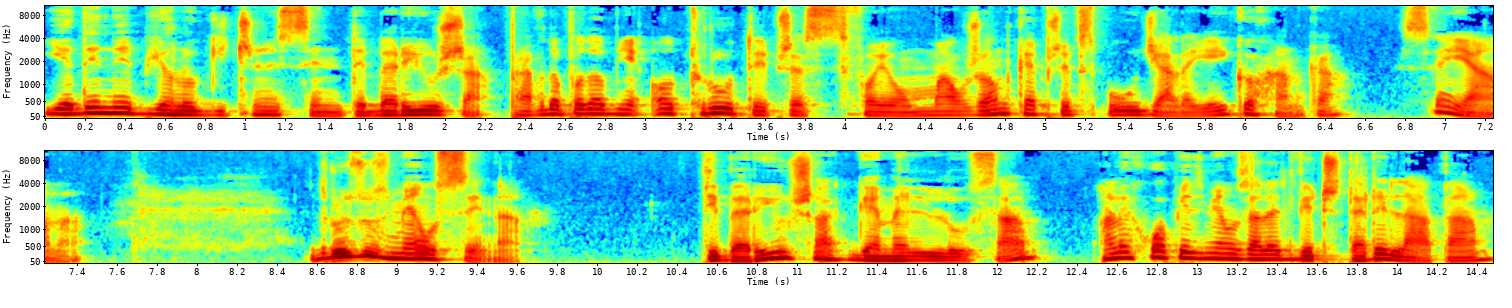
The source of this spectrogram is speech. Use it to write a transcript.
jedyny biologiczny syn Tyberiusza, prawdopodobnie otruty przez swoją małżonkę przy współudziale jej kochanka Sejana. Druzus miał syna, Tyberiusza Gemellusa, ale chłopiec miał zaledwie 4 lata,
